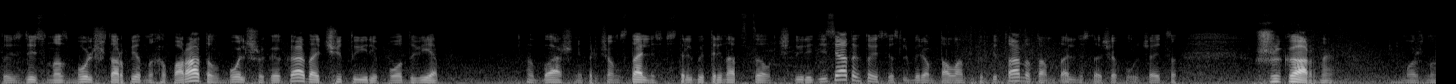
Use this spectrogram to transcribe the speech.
То есть здесь у нас больше торпедных аппаратов, больше ГК, да, 4 по 2 башни. Причем с дальностью стрельбы 13,4. То есть если берем талант капитана, там дальность вообще получается шикарная. Можно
